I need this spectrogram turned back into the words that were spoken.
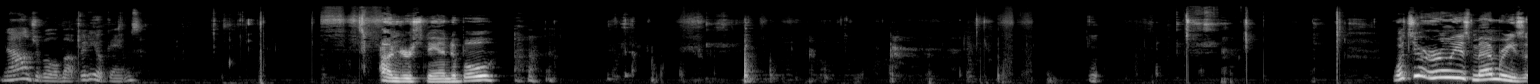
knowledgeable about video games. Understandable. What's your earliest memories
